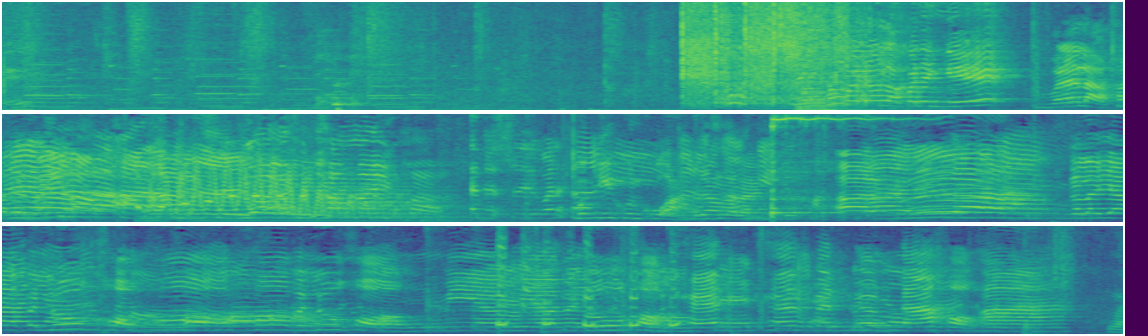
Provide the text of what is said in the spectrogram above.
เอ๊ะทำไมเราหลับกันอย่างงี้ ไม่ได้หลับค่ะไม่ได้หลับค่ะอ่านหนังสือเรื่องอะไรคุณทำอะไรอยู่ค่ะอ่านหนังสือวันเมื่อกี้คุณครูอ่านเรื่องอะไร ไหล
